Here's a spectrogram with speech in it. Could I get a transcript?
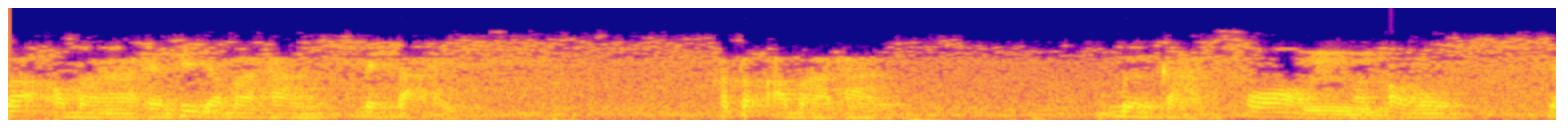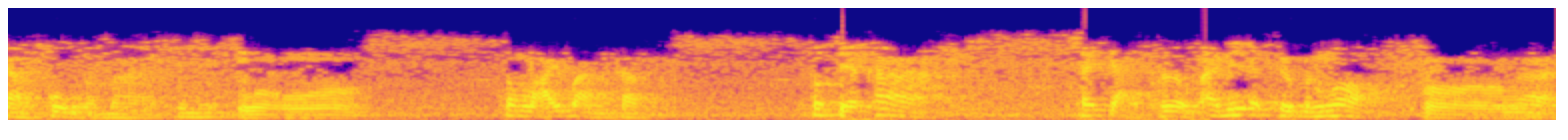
ก็เอามาแทนที่จะมาทางไม่สาย เขาต้องเอามาทางเมืองการอ้อมอืมเอาอย่างกุ้งออกมาที่นี้โอ้โหต้องหลายวันครับต้องเสียค่าใช้จ่ายเพิ่ม อันนี้ก็คือมันงอกโอ้นะ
